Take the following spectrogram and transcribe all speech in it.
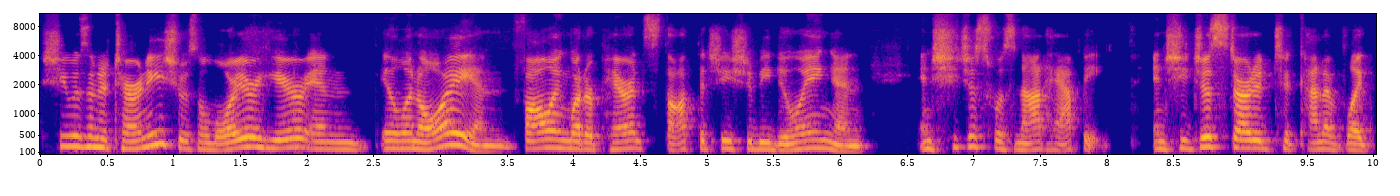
she was an attorney, she was a lawyer here in Illinois and following what her parents thought that she should be doing and and she just was not happy. And she just started to kind of like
